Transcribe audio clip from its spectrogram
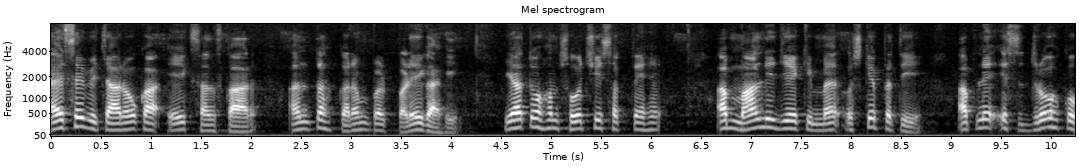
ऐसे विचारों का एक संस्कार अंतकर्म पर पड़ेगा ही। यह तो हम सोच ही सकते हैं। अब मान लीजिए कि मैं उसके प्रति अपने इस द्रोह को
